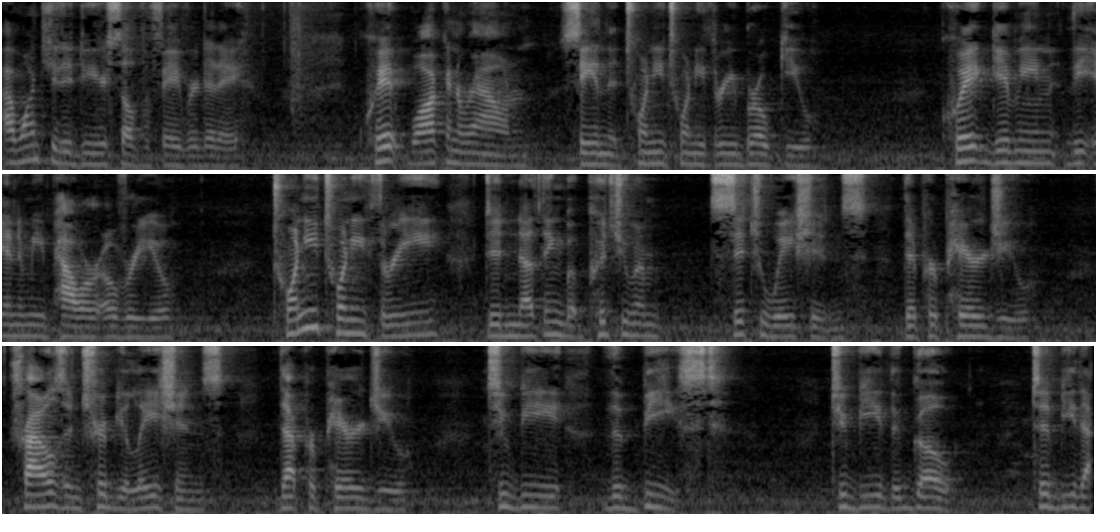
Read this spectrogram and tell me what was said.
I want you to do yourself a favor today. Quit walking around saying that 2023 broke you. Quit giving the enemy power over you. 2023 did nothing but put you in situations that prepared you, trials and tribulations that prepared you to be the beast, to be the goat, to be the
